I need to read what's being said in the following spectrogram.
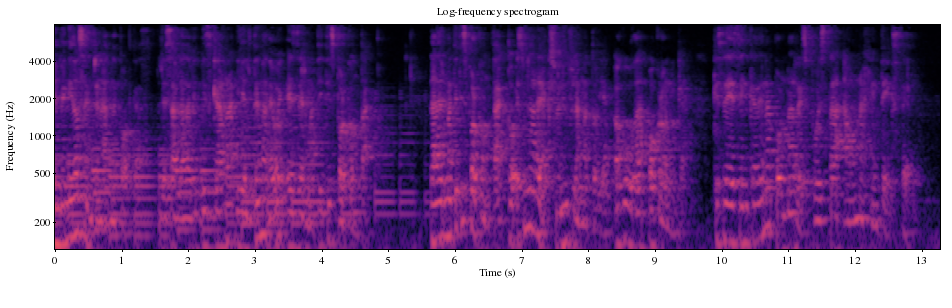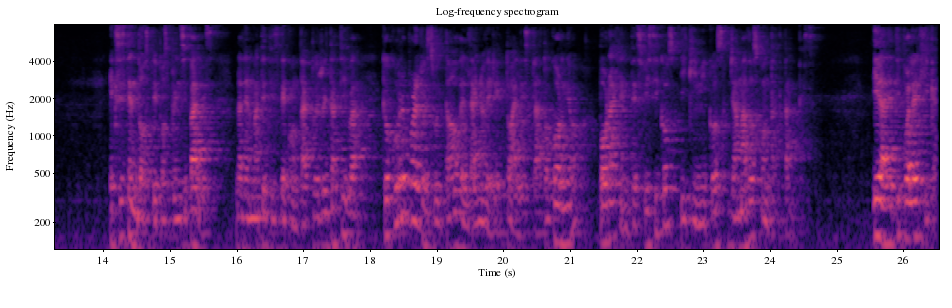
Bienvenidos a Entrenarme Podcast. Les habla David Vizcarra y el tema de hoy es dermatitis por contacto. La dermatitis por contacto es una reacción inflamatoria aguda o crónica que se desencadena por una respuesta a un agente externo. Existen dos tipos principales, la dermatitis de contacto irritativa, que ocurre por el resultado del daño directo al estrato córneo por agentes físicos y químicos llamados contactantes y la de tipo alérgica,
